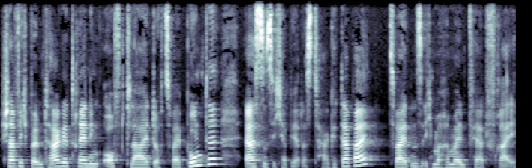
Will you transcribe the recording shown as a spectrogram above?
schaffe ich beim Target-Training oft Klarheit durch zwei Punkte. Erstens, ich habe ja das Target dabei. Zweitens, ich mache mein Pferd frei.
